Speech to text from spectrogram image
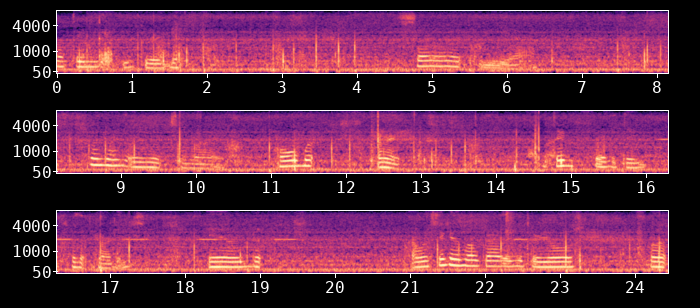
nothing good. So yeah. So then I went to my home. Alright. The thing for everything for the gardens. And I was thinking about grabbing materials, but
